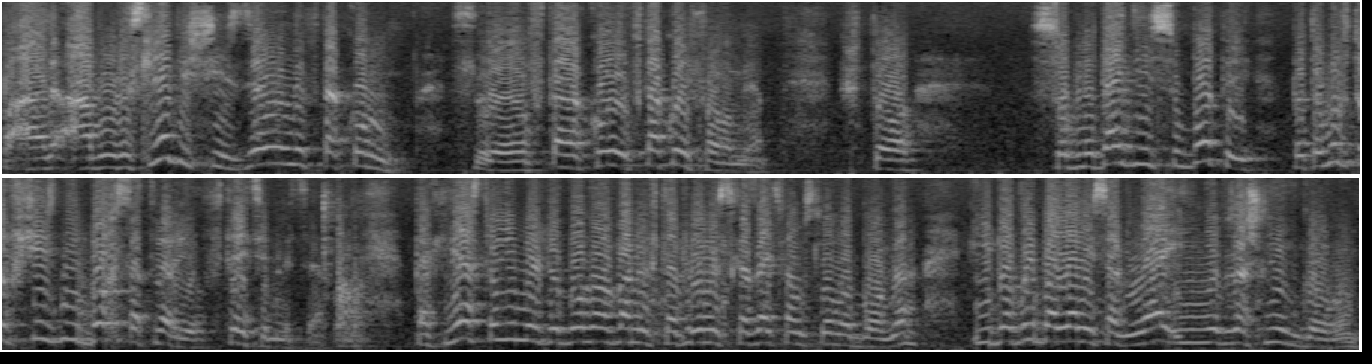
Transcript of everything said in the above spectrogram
А, а уже следующие сделаны в, таком, в, такой, в такой форме, что соблюдай день субботы, потому что в шесть Бог сотворил, в третьем лице. Так я стою между Богом и вами в то время сказать вам слово Бога, ибо вы боялись огня и не взошли в гору.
